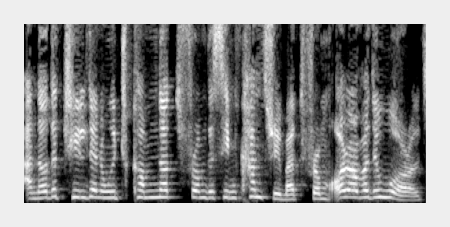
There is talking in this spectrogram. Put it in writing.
another children which come not from the same country but from all over the world?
